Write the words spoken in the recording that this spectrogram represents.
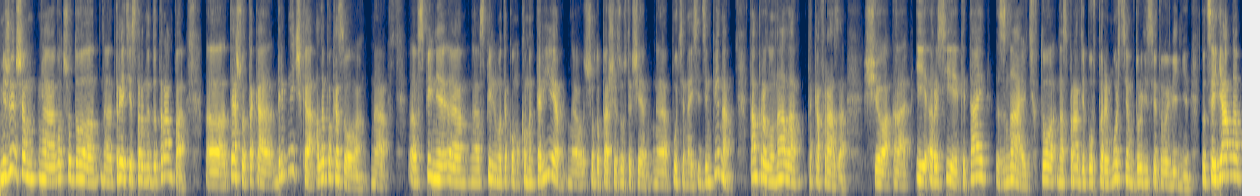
Між іншим, е, от щодо е, третьої сторони до Трампа, е, теж от така дрібничка, але показова. В спільні, спільному такому коментарі щодо першої зустрічі Путіна і Сі Цзіньпіна, там пролунала така фраза, що е, і Росія, і Китай знають, хто насправді був переможцем в Другій світовій війні. Ну це явно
